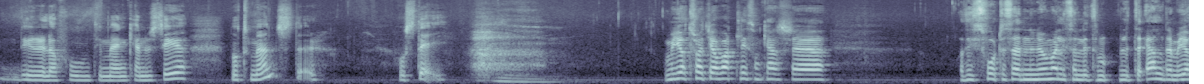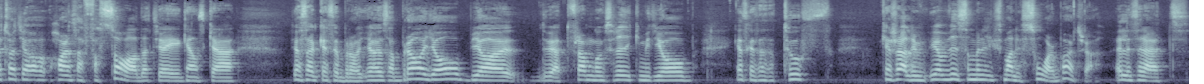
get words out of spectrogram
din relation till män, kan du se något mönster hos dig? Men jag tror att jag har varit liksom kanske... Det är svårt att säga, nu är man liksom lite, lite äldre men jag tror att jag har en sån fasad att jag är ganska, jag har så ganska bra, jag har så bra jobb, jag är du vet, framgångsrik i mitt jobb, ganska så tuff. Kanske aldrig, jag visar mig liksom aldrig sårbar tror jag. Eller sådär att,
